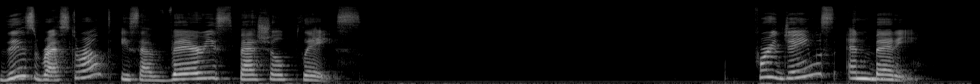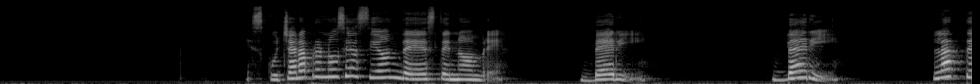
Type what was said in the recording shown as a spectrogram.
This restaurant is a very special place. For James and Betty. Escucha la pronunciación de este nombre. Betty. Betty. La T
